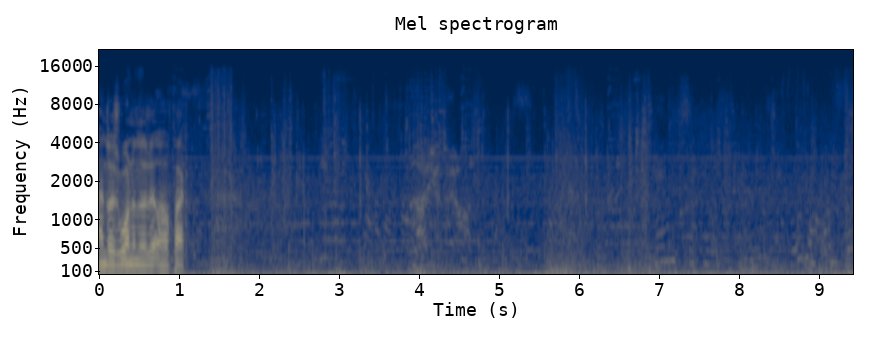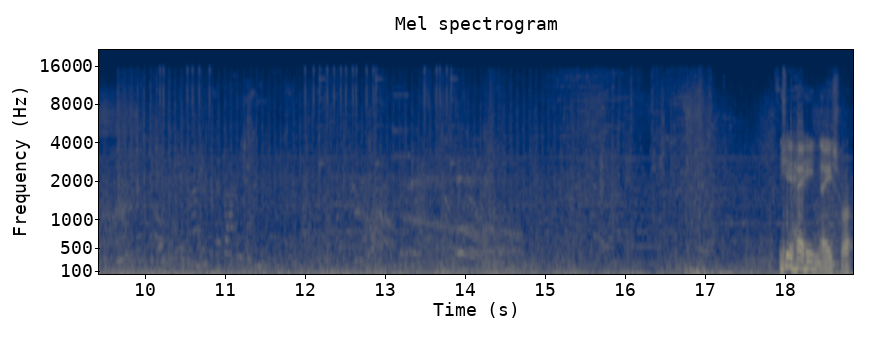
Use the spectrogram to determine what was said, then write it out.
Hanzo's one in the little half pack. Yay, nice work.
